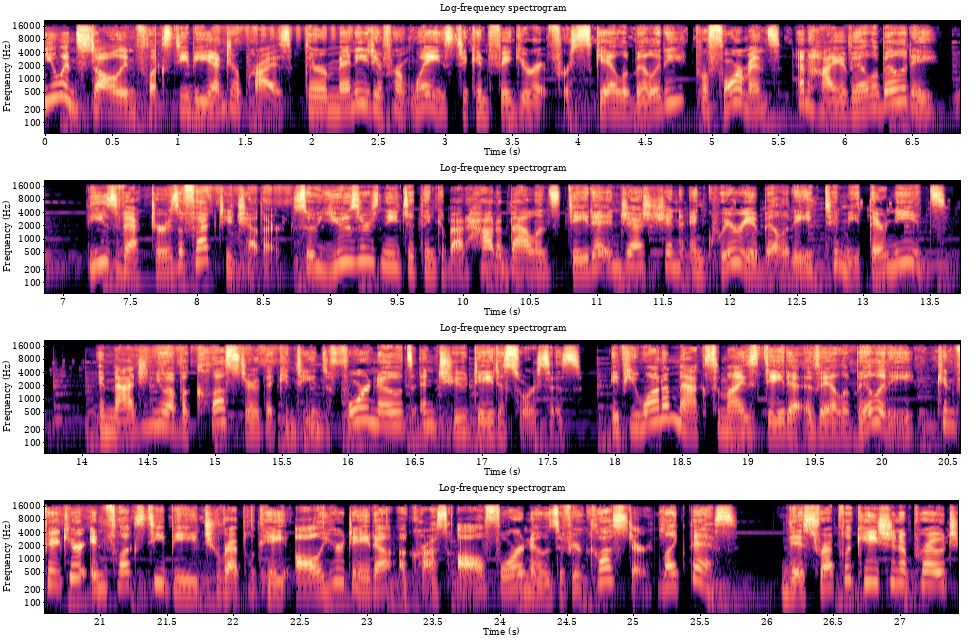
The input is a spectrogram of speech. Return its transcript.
you install InfluxDB Enterprise, there are many different ways to configure it for scalability, performance, and high availability. These vectors affect each other, so users need to think about how to balance data ingestion and queryability to meet their needs. Imagine you have a cluster that contains four nodes and two data sources. If you want to maximize data availability, configure InfluxDB to replicate all your data across all four nodes of your cluster, like this. This replication approach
